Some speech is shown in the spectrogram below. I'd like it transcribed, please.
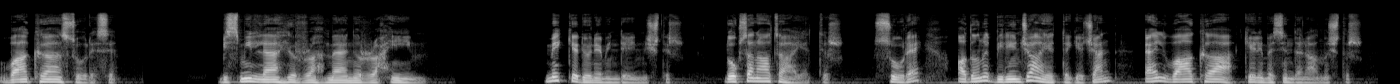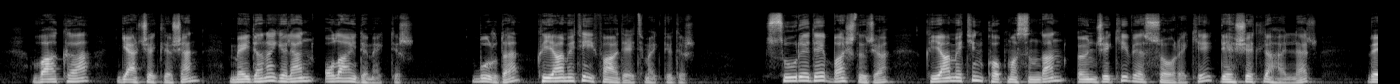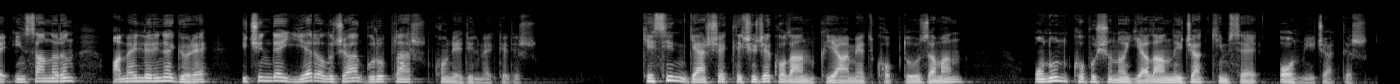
Vakıa Suresi Bismillahirrahmanirrahim Mekke döneminde inmiştir. 96 ayettir. Sure, adını birinci ayette geçen El-Vakıa kelimesinden almıştır. Vakıa, gerçekleşen, meydana gelen olay demektir. Burada kıyameti ifade etmektedir. Surede başlıca kıyametin kopmasından önceki ve sonraki dehşetli haller ve insanların amellerine göre içinde yer alacağı gruplar konu edilmektedir. Kesin gerçekleşecek olan kıyamet koptuğu zaman, onun kopuşunu yalanlayacak kimse olmayacaktır.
